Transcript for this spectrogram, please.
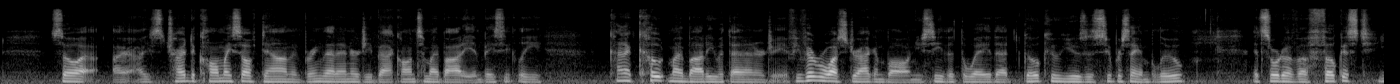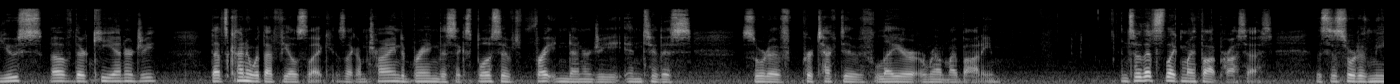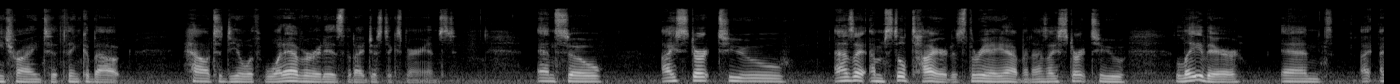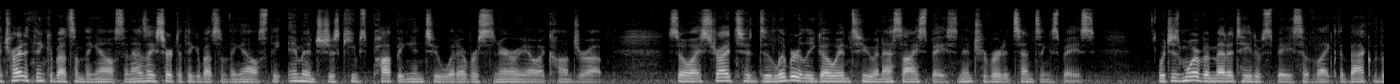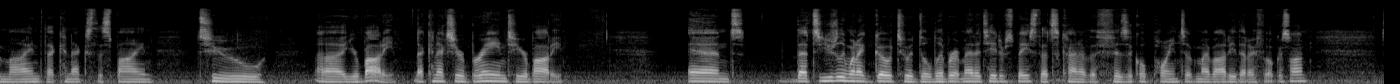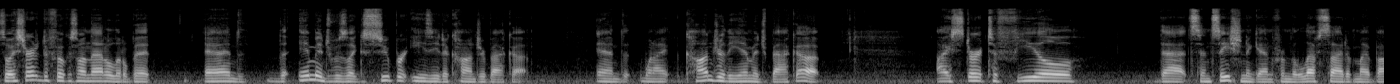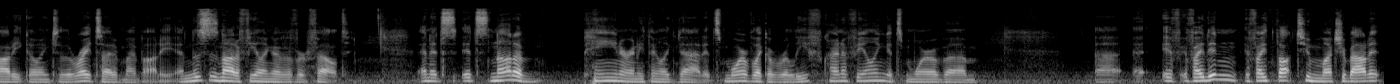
So I, I, I tried to calm myself down and bring that energy back onto my body and basically kind of coat my body with that energy. If you've ever watched Dragon Ball and you see that the way that Goku uses Super Saiyan Blue, it's sort of a focused use of their ki energy. That's kind of what that feels like. It's like I'm trying to bring this explosive, frightened energy into this sort of protective layer around my body. And so that's like my thought process. This is sort of me trying to think about how to deal with whatever it is that I just experienced. And so I start to, as I, I'm still tired, it's 3 a.m., and as I start to lay there and I, I, try to think about something else, and as I start to think about something else, the image just keeps popping into whatever scenario I conjure up. So I tried to deliberately go into an SI space, an introverted sensing space, which is more of a meditative space of like the back of the mind that connects the spine to uh, your body, that connects your brain to your body. And that's usually when I go to a deliberate meditative space. That's kind of the physical point of my body that I focus on. So I started to focus on that a little bit, and the image was like super easy to conjure back up. And when I conjure the image back up, I start to feel that sensation again from the left side of my body going to the right side of my body. And this is not a feeling I've ever felt and it's it's not a pain or anything like that. It's more of like a relief kind of feeling. It's more of a um, uh, if if I didn't if I thought too much about it,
